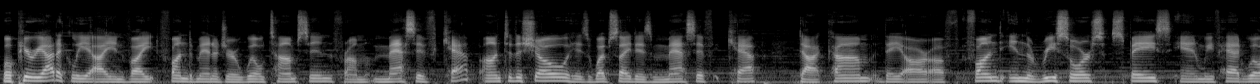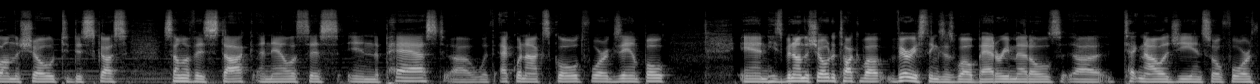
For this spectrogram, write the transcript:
Well, periodically I invite fund manager Will Thompson from Massif Cap onto the show. His website is massifcap.com they are a fund in the resource space, and we've had Will on the show to discuss some of his stock analysis in the past, uh, with Equinox Gold, for example. And he's been on the show to talk about various things as well battery metals, uh, technology, and so forth.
